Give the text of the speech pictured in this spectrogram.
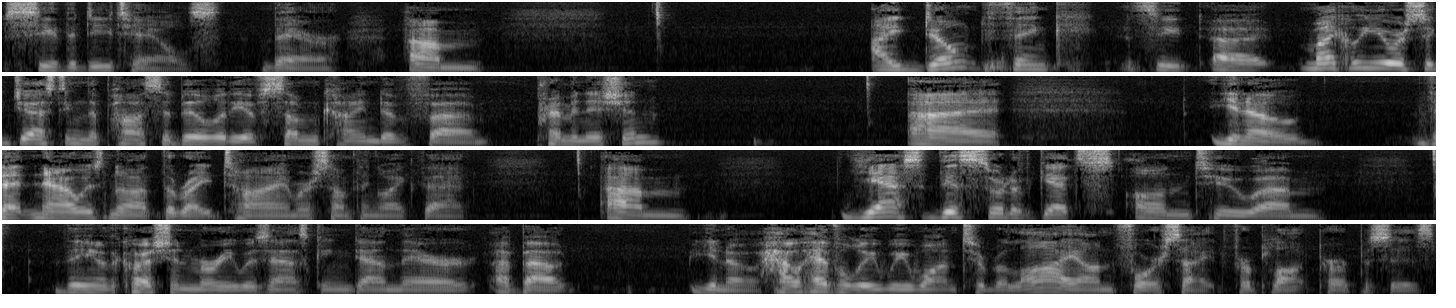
see the details there. Um, I don't think. See, uh, Michael, you were suggesting the possibility of some kind of uh, premonition. Uh, you know, that now is not the right time, or something like that. Um, yes, this sort of gets onto um, the you know the question Marie was asking down there about you know how heavily we want to rely on foresight for plot purposes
